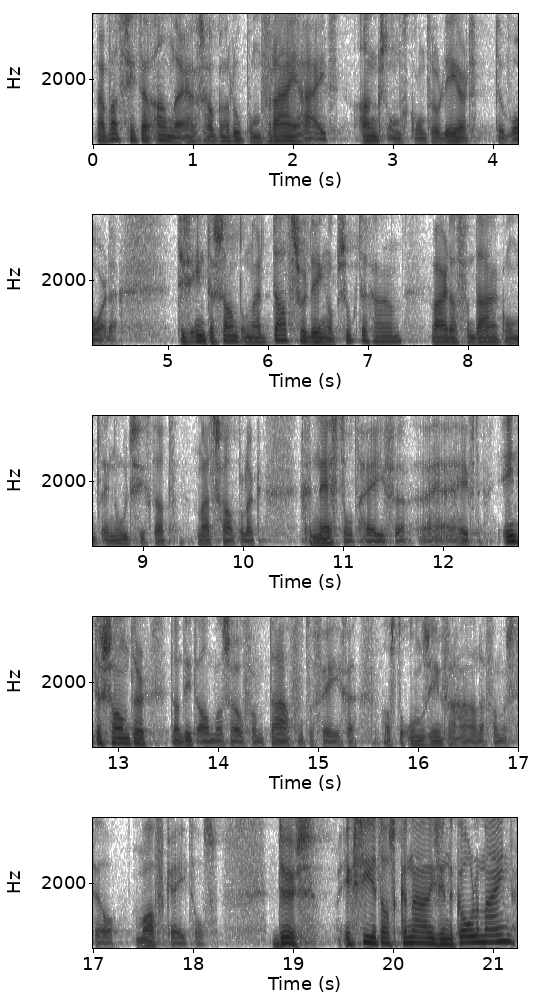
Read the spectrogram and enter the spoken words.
Maar wat zit er ander? Ergens ook een roep om vrijheid, angst om gecontroleerd te worden. Het is interessant om naar dat soort dingen op zoek te gaan, waar dat vandaan komt en hoe zich dat maatschappelijk genesteld heeft. Interessanter dan dit allemaal zo van tafel te vegen als de onzinverhalen van een stel mafketels. Dus, ik zie het als kanalies in de kolenmijn.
